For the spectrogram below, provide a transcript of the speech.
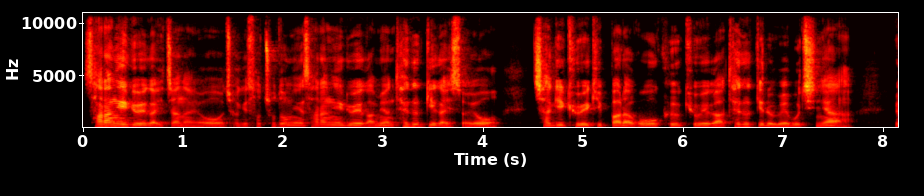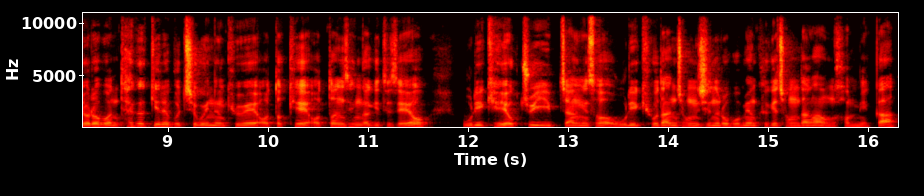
사랑의 교회가 있잖아요. 저기 서초동에 사랑의 교회 가면 태극기가 있어요. 자기 교회 깃발하고 그 교회가 태극기를 왜 붙이냐? 여러분, 태극기를 붙이고 있는 교회에 어떻게, 어떤 생각이 드세요? 우리 개혁주의 입장에서 우리 교단 정신으로 보면 그게 정당한 겁니까?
